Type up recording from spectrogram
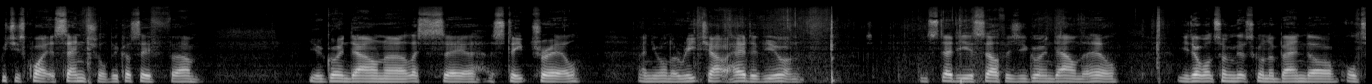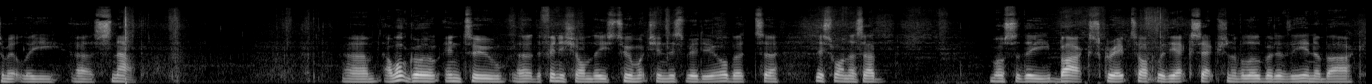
which is quite essential because if um, you're going down, uh, let's say, a, a, steep trail, and you want to reach out ahead of you and, and steady yourself as you're going down the hill, you don't want something that's going to bend or ultimately snap. Um, I won't go into uh, the finish on these too much in this video, but uh, this one has had most of the bark scraped off with the exception of a little bit of the inner bark.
